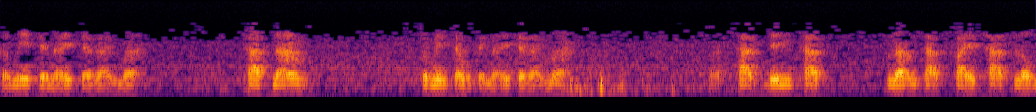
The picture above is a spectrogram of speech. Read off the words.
ก็มีแต่ไหนแต่ไรมาธาตุน้ำก็มีตั้งแต่ไหนแต่ไรมาธาตุดินธาตุน้ำธาตุไฟธาตุลม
